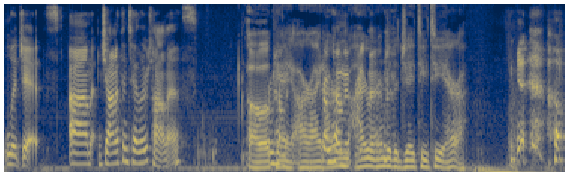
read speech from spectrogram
Legit. Um, Jonathan Taylor Thomas. Oh, okay, Home- all right. I, rem- I remember the JTT era.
